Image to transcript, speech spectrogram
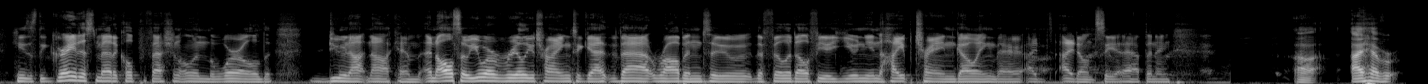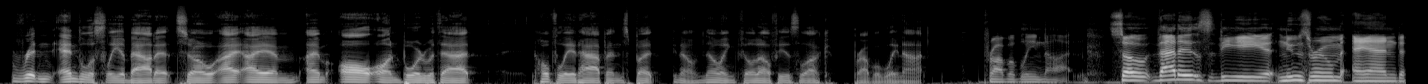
He's the greatest medical professional in the world. Do not knock him. And also, you are really trying to get that Robben to the Philadelphia Union hype train going there. I, I don't see it happening. Uh, I have written endlessly about it, so I, I am I'm all on board with that. Hopefully it happens, but you know, knowing Philadelphia's luck, probably not. Probably not. So that is the newsroom, and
